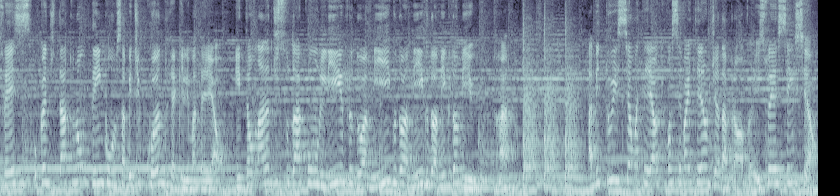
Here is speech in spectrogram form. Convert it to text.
Vezes, o candidato não tem como saber de quando que é aquele material. Então, nada de estudar com o livro do amigo, do amigo, do amigo, do amigo, tá? Habitue-se ao material que você vai ter no dia da prova, isso é essencial.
